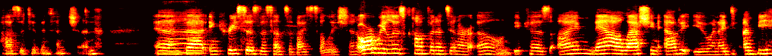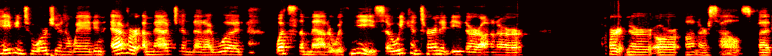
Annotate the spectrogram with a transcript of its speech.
positive intention. And yeah. that increases the sense of isolation. Or we lose confidence in our own because I'm now lashing out at you and I, I'm behaving towards you in a way I didn't ever imagine that I would. What's the matter with me? So we can turn it either on our partner or on ourselves. But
